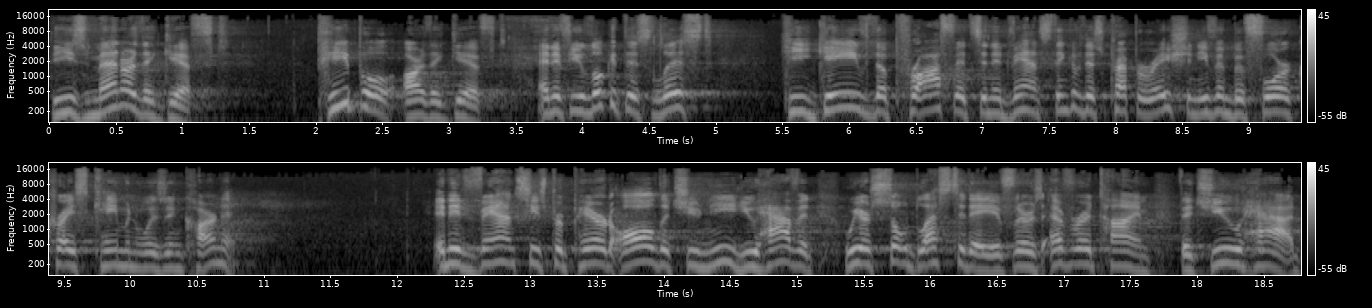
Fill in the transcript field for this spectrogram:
These men are the gift, people are the gift. And if you look at this list, He gave the prophets in advance. Think of this preparation even before Christ came and was incarnate. In advance, He's prepared all that you need. You have it. We are so blessed today. If there's ever a time that you had,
